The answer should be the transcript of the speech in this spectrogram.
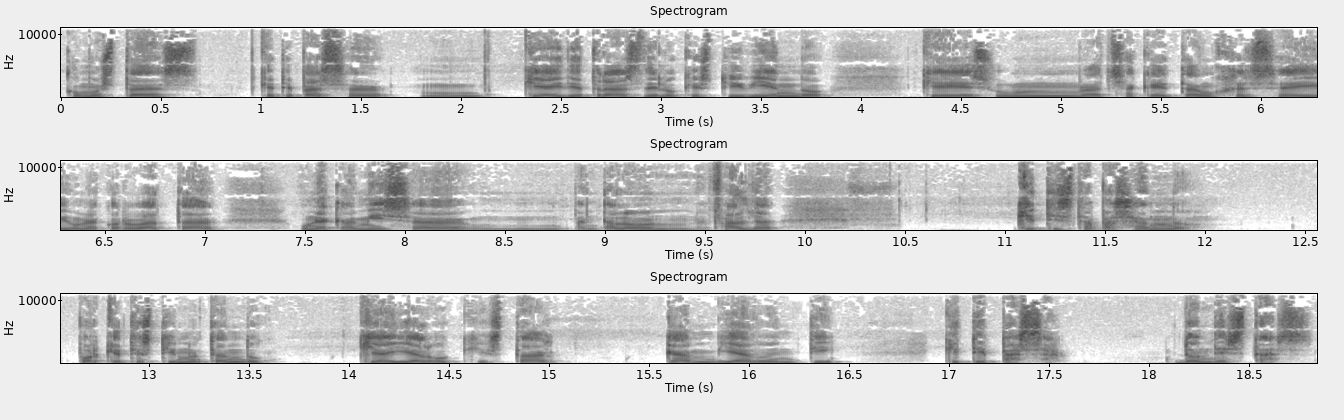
¿cómo estás? ¿Qué te pasa? Mm, ¿Qué hay detrás de lo que estoy viendo? Que es una chaqueta, un jersey, una corbata, una camisa, un pantalón, una falda. ¿Qué te está pasando? Porque te estoy notando que hay algo que está cambiado en ti. ¿Qué te pasa? ¿Dónde estás?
